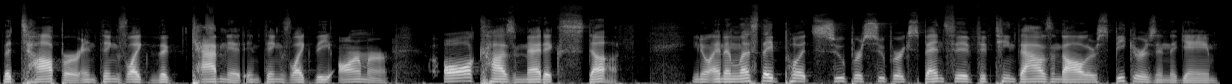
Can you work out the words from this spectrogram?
the topper, in things like the cabinet, in things like the armor, all cosmetic stuff. You know, and unless they put super, super expensive $15,000 speakers in the game,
